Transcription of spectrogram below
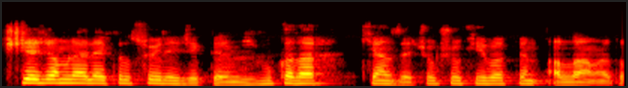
Şişe camla alakalı söyleyeceklerimiz bu kadar. Kendinize çok çok iyi bakın. Allah'a emanet olun.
